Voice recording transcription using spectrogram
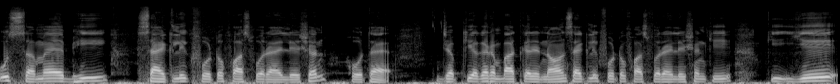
उस समय भी साइक्लिक फोटोफास्फोराइलेशन होता है। जबकि अगर हम बात करें नॉन साइक्लिक फोटोफास्फोराइलेशन की कि ये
